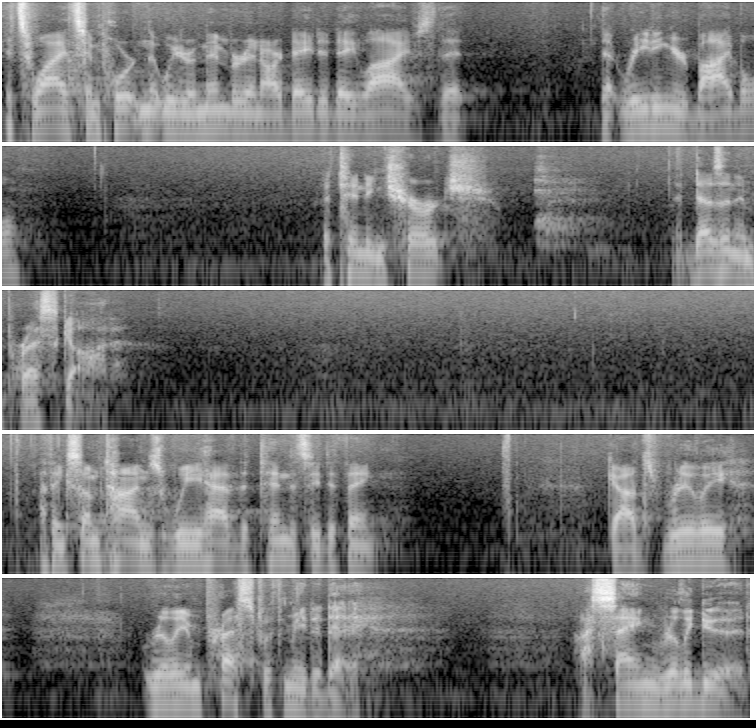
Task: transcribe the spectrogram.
It's why it's important that we remember in our day to day lives that, that reading your Bible, attending church, it doesn't impress God. Think sometimes we have the tendency to think, God's really, really impressed with me today. I sang really good.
